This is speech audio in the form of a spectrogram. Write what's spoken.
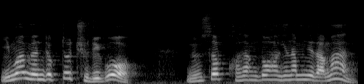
이마 면적도 줄이고 눈썹 거상도 하긴 합니다만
